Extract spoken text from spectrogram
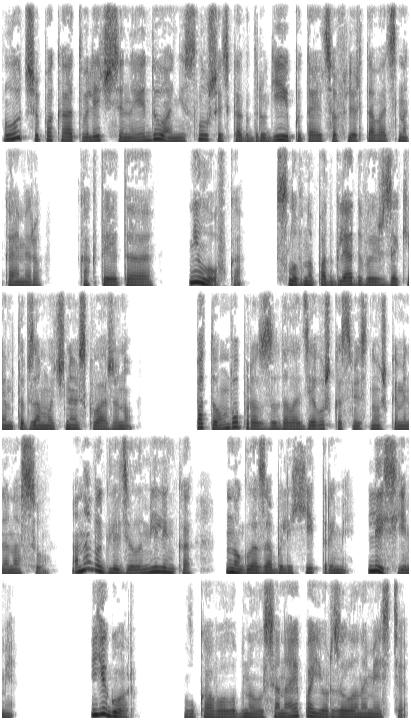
Лучше пока отвлечься на еду, а не слушать, как другие пытаются флиртовать на камеру. Как-то это неловко, словно подглядываешь за кем-то в замочную скважину. Потом вопрос задала девушка с веснушками на носу. Она выглядела миленько, но глаза были хитрыми, лисьими. «Егор!» — лукаво улыбнулась она и поёрзала на месте.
